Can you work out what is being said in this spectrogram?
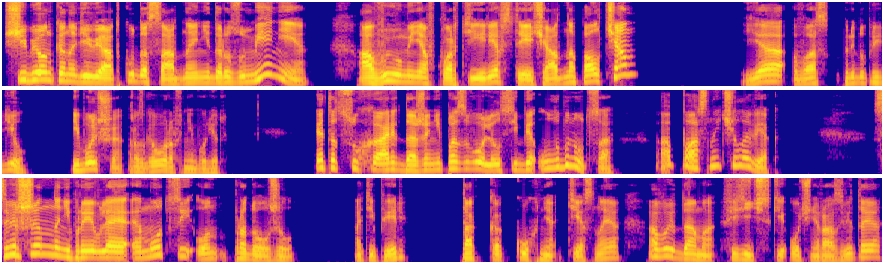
Щебенка на девятку — досадное недоразумение? А вы у меня в квартире встреча однополчан? Я вас предупредил, и больше разговоров не будет. Этот сухарь даже не позволил себе улыбнуться. Опасный человек. Совершенно не проявляя эмоций, он продолжил. А теперь, так как кухня тесная, а вы, дама, физически очень развитая,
